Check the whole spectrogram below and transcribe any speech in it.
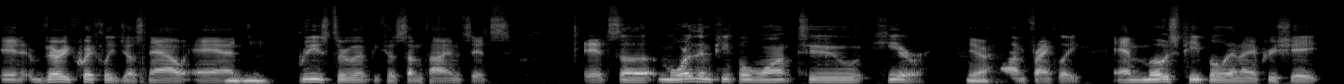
in very quickly just now and mm-hmm. breeze through it because sometimes it's it's uh, more than people want to hear. Yeah. Um, frankly, and most people, and I appreciate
